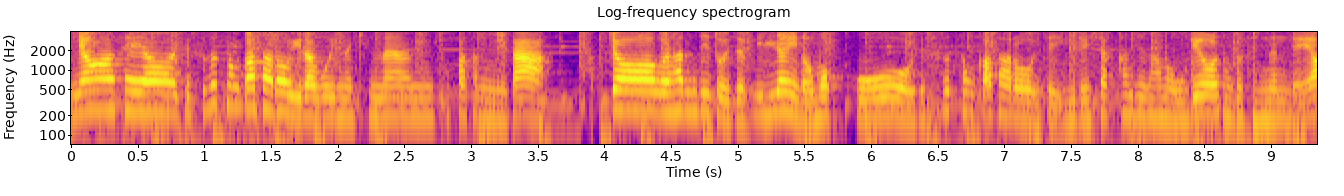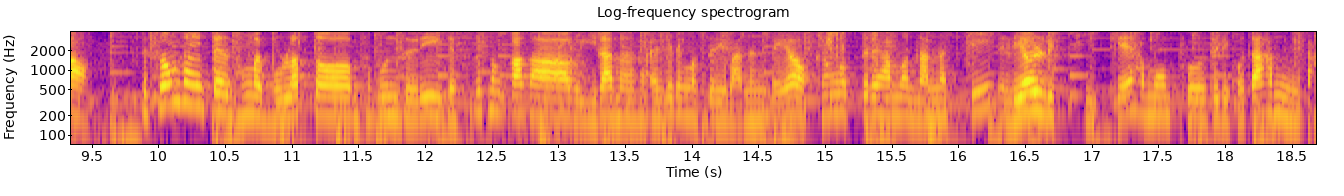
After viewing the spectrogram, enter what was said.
안녕하세요. 이제 수습평가사로 일하고 있는 김나연 평가사입니다. 합격을 한 지도 이제 1년이 넘었고, 이제 수습평가사로 이제 일을 시작한 지는 한 5개월 정도 됐는데요. 그때 수험생일 때는 정말 몰랐던 부분들이 이제 수습평가사로 일하면서 알게 된 것들이 많은데요. 그런 것들을 한번 낱낱이 리얼리티 있게 한번 보여드리고자 합니다.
